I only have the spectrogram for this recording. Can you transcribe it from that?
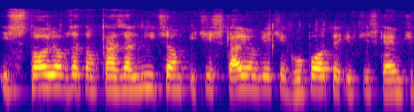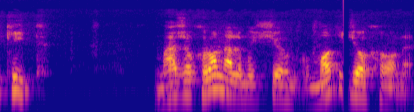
i stoją za tą kazalnicą i ciskają, wiecie, głupoty i wciskają ci kit. Masz ochronę, ale musisz się modlić o ochronę.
